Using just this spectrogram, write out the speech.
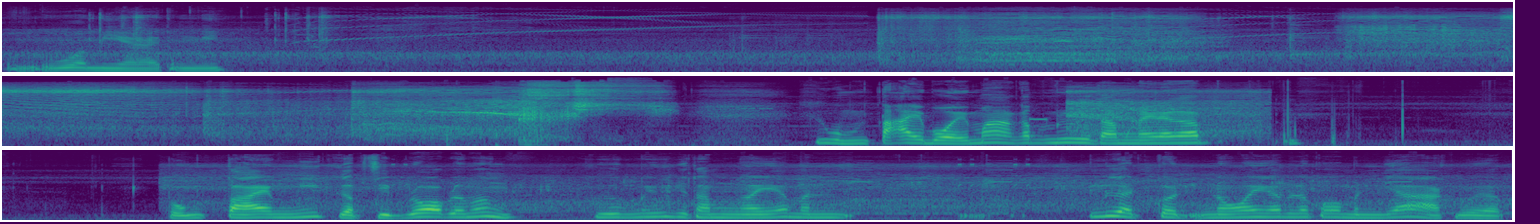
ผมรู้ว่ามีอะไรตรงนี้ คือผมตายบ่อยมากครับไม่รู้จะทำไงนะครับ ผมตายอย่างนี้เกือบสิบรอบแล้วมั้ง คือไม่รู้จะทำไงอะมันเลือดก็น้อยครับ แล้วก็มันยากด้วยครับ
